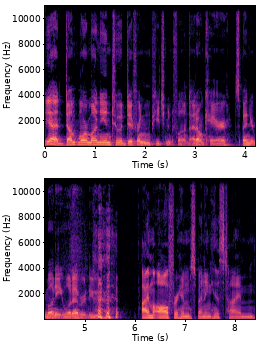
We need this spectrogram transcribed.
Yeah, dump more money into a different impeachment fund. I don't care. Spend your money, whatever, dude. I'm all for him spending his time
